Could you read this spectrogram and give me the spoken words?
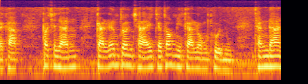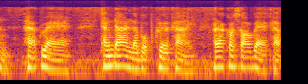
นะครับ เพราะฉะนั้นการเริ่มต้นใช้จะต้องมีการลงทุนทั้งด้านฮาร์ดแวร์ ทั้งด้านระบบเครือข่าย และก็ซอฟต์แวร์ครับ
